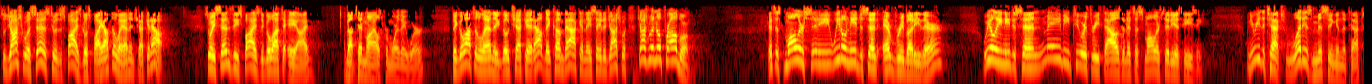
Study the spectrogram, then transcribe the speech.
So Joshua says to the spies, go spy out the land and check it out. So he sends these spies to go out to Ai, about 10 miles from where they were. They go out to the land, they go check it out, they come back and they say to Joshua, Joshua, no problem. It's a smaller city. We don't need to send everybody there. We only need to send maybe two or three thousand. It's a smaller city, it's easy. When you read the text, what is missing in the text?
